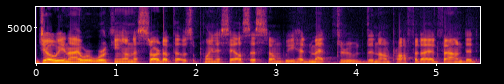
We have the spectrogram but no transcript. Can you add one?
Joey and I were working on a startup that was a point of sale system. We had met through the nonprofit I had founded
